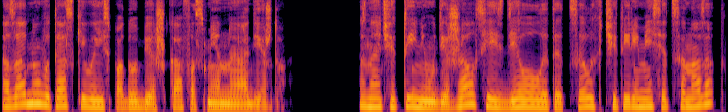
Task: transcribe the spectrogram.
а заодно вытаскивая из подобия шкафа сменную одежду. Значит, ты не удержался и сделал это целых четыре месяца назад?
